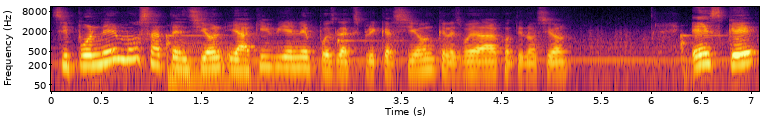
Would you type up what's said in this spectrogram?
Si ponemos atención, y aquí viene pues la explicación que les voy a dar a continuación, es que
